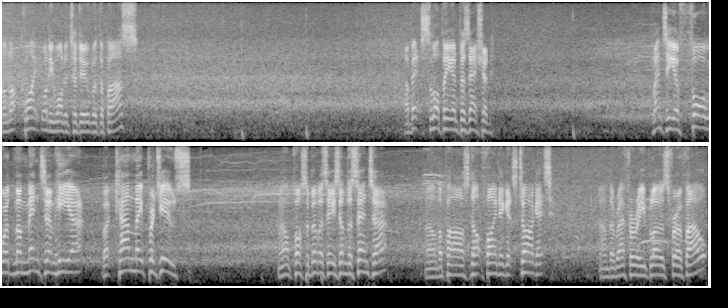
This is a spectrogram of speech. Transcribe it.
Well, not quite what he wanted to do with the pass. A bit sloppy in possession. Plenty of forward momentum here, but can they produce? Well, possibilities in the centre. Well, the pass not finding its target. And the referee blows for a foul.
